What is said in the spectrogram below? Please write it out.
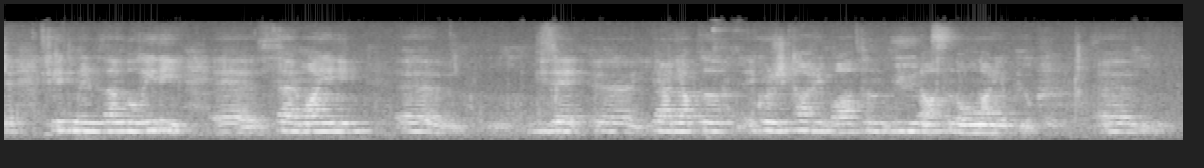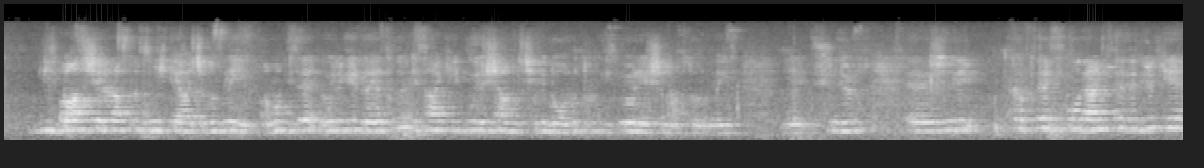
Sadece tüketimlerimizden dolayı değil, e, sermayenin e, bize e, yani yaptığı ekolojik tahribatın büyüğünü aslında onlar yapıyor. E, biz bazı şeyler aslında bizim ihtiyacımız değil ama bize öyle bir dayatılıyor ki sanki bu yaşam biçimi doğrudur, biz böyle yaşamak zorundayız diye düşünüyoruz. Ee, şimdi kapitalist modernite de diyor ki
